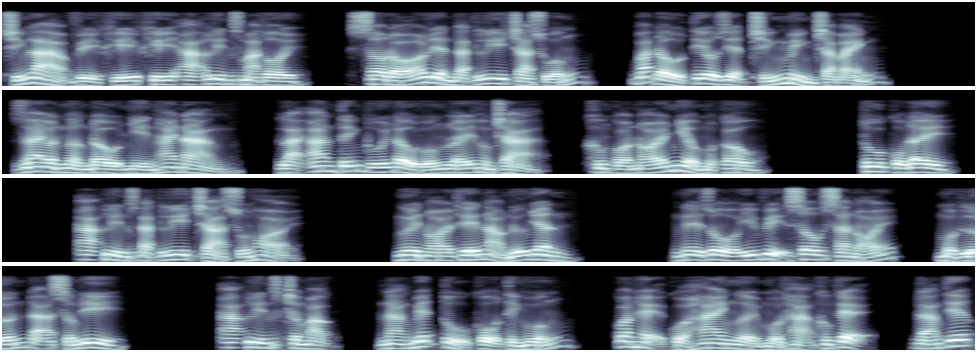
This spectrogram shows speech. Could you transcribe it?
chính là vì khí khí alin mà thôi, sau đó liền đặt ly trà xuống, bắt đầu tiêu diệt chính mình trà bánh. Giai ẩn ngầm đầu nhìn hai nàng, lại an tĩnh túi đầu uống lấy hồng trà, không có nói nhiều một câu. Tu cổ đây. Alin đặt ly trà xuống hỏi. Ngươi nói thế nào nữ nhân? Nệ rộ ý vị sâu xa nói, một lớn đã sớm đi. Alin trầm mặc, nàng biết tủ cổ tình huống, quan hệ của hai người một hạng không tệ, đáng tiếc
